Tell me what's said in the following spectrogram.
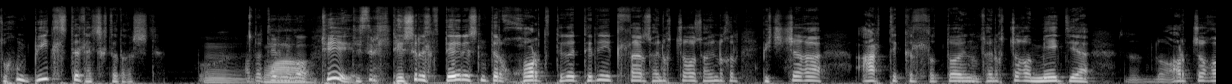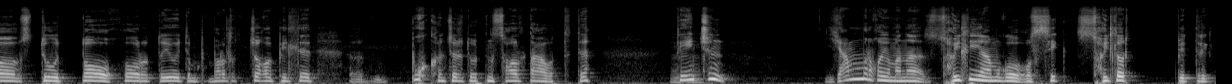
зөвхөн Beatles-тэй л харьцагтаад байгаа шүү дээ. Одоо тэр нөгөө. Тесрэлт. Тесрэлт дээрээс нь тэр хурд тэгээд тэрний талаар сонирхож байгаа сонирхол бичиж байгаа артикл одоо энэ сонирхож байгаа медиа орж байгаа студ дуу хуур одоо юу гэдэг борлогдож байгаа плед бүх концертууд нь sold out те. Тэгээ эн чин ямар гоё манай соёлын яамгүй улсыг соёлоор бидрийг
